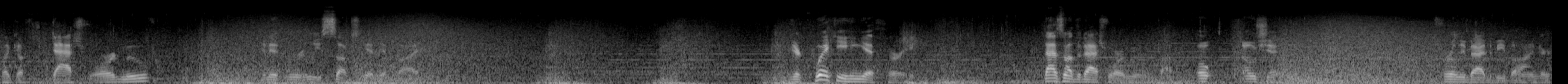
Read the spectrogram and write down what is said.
like a dash forward move, and it really sucks to get hit by. If you're quick, you can get three. That's not the dash forward move. Oh, oh shit. It's really bad to be behind her.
